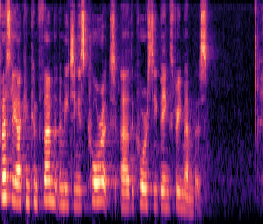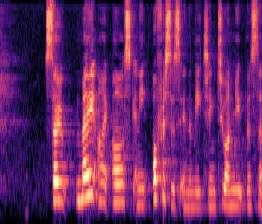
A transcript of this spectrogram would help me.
firstly, I can confirm that the meeting is quorate, uh, the quoracy being three members. So, may I ask any officers in the meeting to unmute themse-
